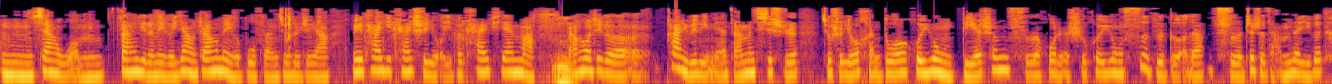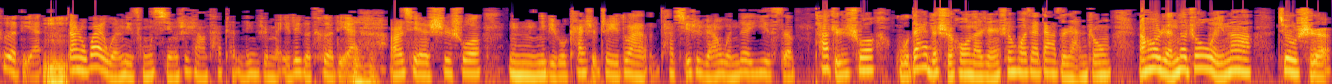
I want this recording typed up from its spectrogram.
嗯，像我们翻译的那个样章那个部分就是这样，因为它一开始有一个开篇嘛。然后这个汉语里面，咱们其实就是有很多会用叠声词，或者是会用四字格的词，这是咱们的一个特点。嗯。但是外文里从形式上，它肯定是没这个特点，而且是说，嗯，你比如开始这一段，它其实原文的意思，它只是说古代的时候呢，人生活在大自然中，然后人的周围呢就是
